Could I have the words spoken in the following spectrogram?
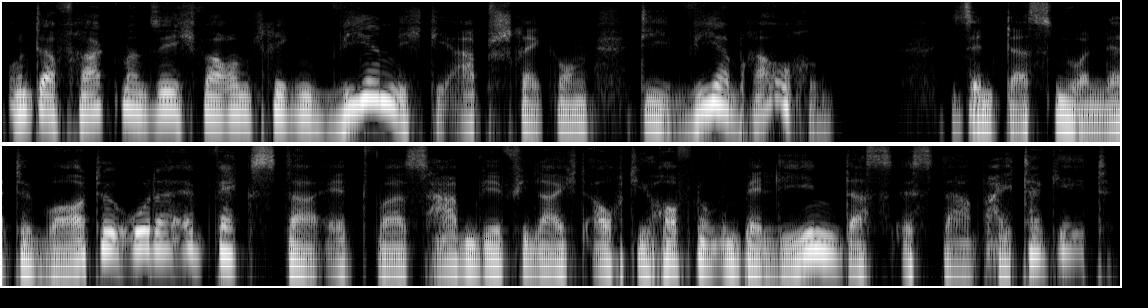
und da fragt man sich, warum kriegen wir nicht die Abschreckung, die wir brauchen? Sind das nur nette Worte oder erwächst da etwas? Haben wir vielleicht auch die Hoffnung in Berlin, dass es da weitergeht?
